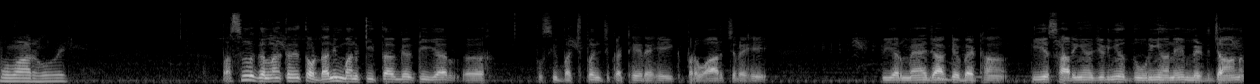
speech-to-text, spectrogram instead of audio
ਬਿਮਾਰ ਹੋਵੇ ਜੀ। ਪਰਸਨਲ ਗੱਲਾਂ ਕਦੇ ਤੁਹਾਡਾ ਨਹੀਂ ਮਨ ਕੀਤਾ ਕਿ ਯਾਰ ਤੁਸੀਂ ਬਚਪਨ ਚ ਇਕੱਠੇ ਰਹੇ ਇੱਕ ਪਰਿਵਾਰ ਚ ਰਹੇ ਵੀ ਯਾਰ ਮੈਂ ਜਾ ਕੇ ਬੈਠਾ ਕਿ ਇਹ ਸਾਰੀਆਂ ਜਿਹੜੀਆਂ ਦੂਰੀਆਂ ਨੇ ਮਿਟ ਜਾਣ।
